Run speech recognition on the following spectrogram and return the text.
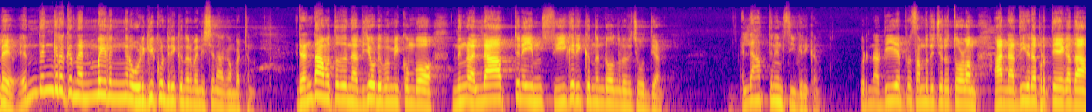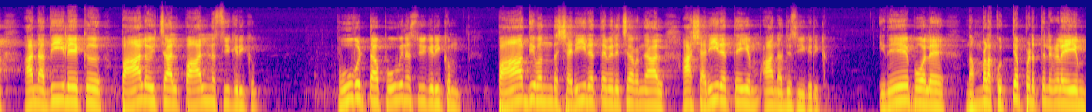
അല്ലേ? എന്തെങ്കിലുമൊക്കെ നന്മയിൽ ഇങ്ങനെ ഒഴുകിക്കൊണ്ടിരിക്കുന്ന ഒരു മനുഷ്യനാകാൻ പറ്റണം. രണ്ടാമത്തത് നദിയോട് ഉപമിക്കുമ്പോൾ നിങ്ങൾ എല്ലാത്തിനെയും സ്വീകരിക്കുന്നുണ്ടോ എന്നുള്ളൊരു ചോദ്യമാണ്. എല്ലാത്തിനെയും സ്വീകരിക്കണം. ഒരു നദിയെ സംബന്ധിച്ചിടത്തോളം ആ നദിയുടെ പ്രത്യേകത ആ നദിയിലേക്ക് പാലൊഴിച്ചാൽ പാലിനെ സ്വീകരിക്കും. പൂവിട്ട പൂവിനെ സ്വീകരിക്കും. പാതിവന്ത ശരീരത്തെ വലിച്ചെറിഞ്ഞാൽ ആ ശരീരത്തെയും ആ നദി സ്വീകരിക്കും. ഇതേപോലെ നമ്മളെ കുറ്റപ്പെടുത്തലുകളെയും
